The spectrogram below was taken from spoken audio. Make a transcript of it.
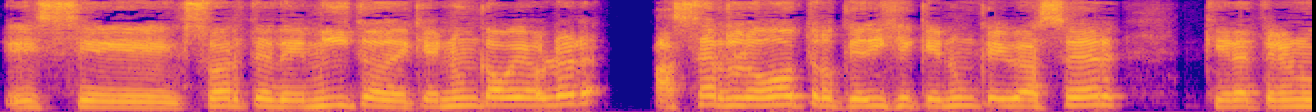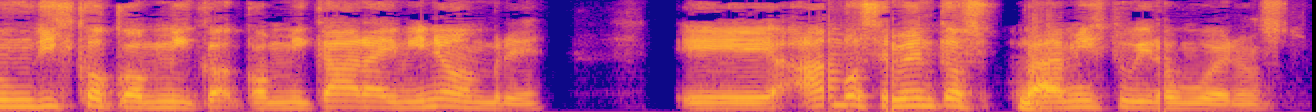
ese suerte de mito de que nunca voy a volver, hacer lo otro que dije que nunca iba a hacer, que era tener un disco con mi, con mi cara y mi nombre. Eh, ambos eventos para mí estuvieron buenos.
